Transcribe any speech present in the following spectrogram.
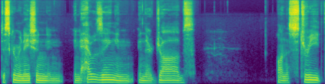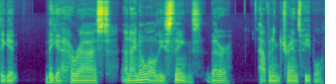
discrimination in, in housing, in, in their jobs on the street. They get they get harassed. And i know all these things that are happening to trans people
